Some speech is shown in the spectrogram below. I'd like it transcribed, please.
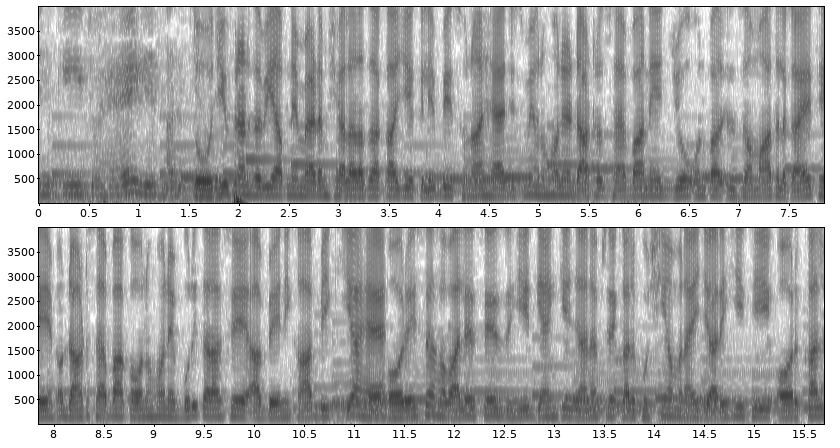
इनकी जो है ये सारी तो जी फ्रेंड्स अभी आपने मैडम शाला रजा का ये क्लिप भी सुना है, जिसमें उन्होंने डॉक्टर साहबा ने जो उन पर इल्ज़ाम लगाए थे, और डॉक्टर साहबा को उन्होंने बुरी तरह से बेनकाब भी किया है। और इस हवाले से जहीर गैंग की जानब से कल खुशियाँ मनाई जा रही थी, और कल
